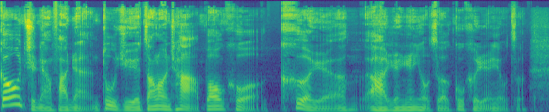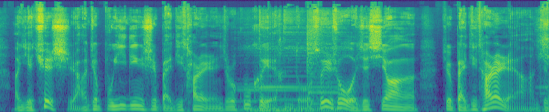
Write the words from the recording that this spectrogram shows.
高质量发展，杜绝脏乱差，包括客人啊，人人有责，顾客人有责啊，也确实啊，这不一定是摆地摊的人，就是顾客也很多，所以说我就希望，就摆地摊的人啊，就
